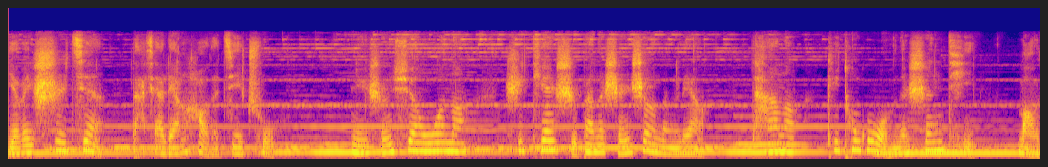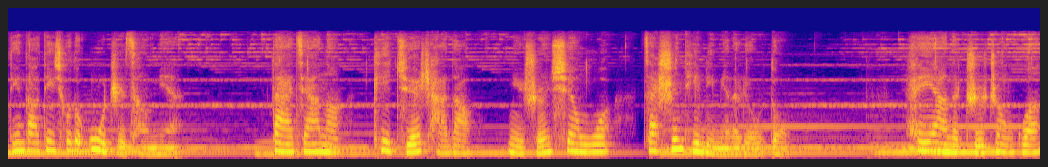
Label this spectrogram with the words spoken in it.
也为事件打下良好的基础。女神漩涡呢，是天使般的神圣能量，它呢，可以通过我们的身体铆定到地球的物质层面。大家呢，可以觉察到女神漩涡在身体里面的流动。黑暗的执政官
